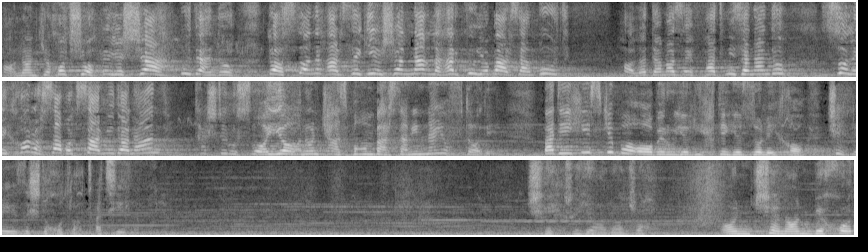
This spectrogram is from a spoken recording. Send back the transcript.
آنان که خود شهره شهر بودند و داستان هرزگیشان نقل هر کوی و برزن بود حالا دم از افت می‌زنند و زلیخا را سبکسر می‌دانند؟ تشت رسوایی آنان که از بام بر زمین نیفتاده. بدیهی است که با آبروی ریخته زلیخا چهره زشت خود را تطیر نماید چهره آنان را آنچنان به خود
